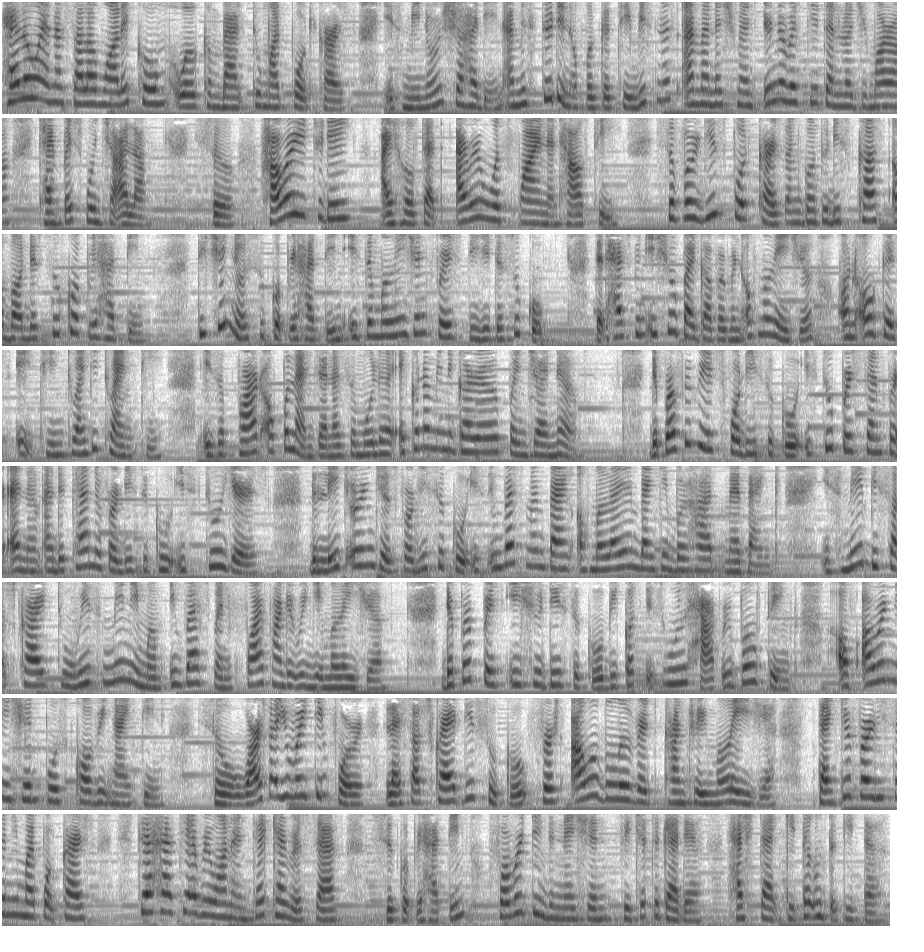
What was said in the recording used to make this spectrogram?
Hello and Assalamualaikum. Welcome back to my podcast. It's me Nur Shahadin. I'm a student of Faculty Business and Management, University Technology Mara, Campus Puncak Alam. So, how are you today? I hope that everyone was fine and healthy. So for this podcast, I'm going to discuss about the Sukuk Prihatin. Did you know Sukuk Prihatin is the Malaysian first digital sukuk that has been issued by government of Malaysia on August 18, 2020? It's a part of Pelanjana Semula Ekonomi Negara Penjana. The profit rate for this sukuk is 2% per annum and the tenure for this sukuk is 2 years. The lead arrangers for this sukuk is Investment Bank of Malayan Banking Berhad Maybank. It may be subscribed to with minimum investment 500 ringgit Malaysia. The purpose issue this sukuk because it will help rebuilding of our nation post COVID-19. So what are you waiting for? Let's subscribe this sukuk for our beloved country Malaysia. Thank you for listening my podcast. Stay healthy everyone and take care of yourself. Sukuk prihatin, forwarding the nation, future together. Hashtag kita untuk kita.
